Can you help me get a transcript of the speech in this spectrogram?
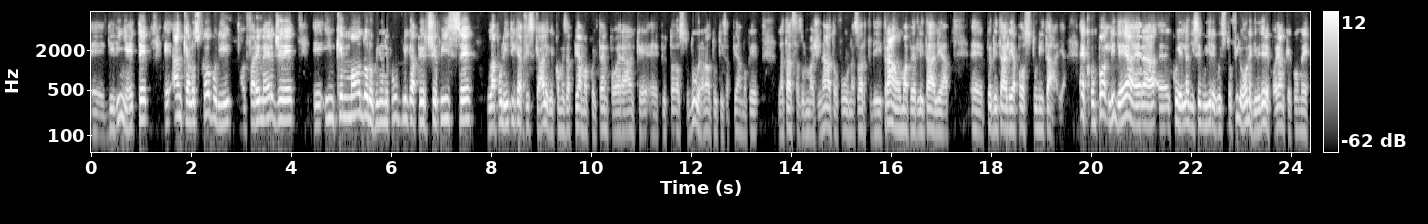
eh, di vignette e anche allo scopo di far emergere eh, in che modo l'opinione pubblica percepisse la politica fiscale che come sappiamo a quel tempo era anche eh, piuttosto dura, no? tutti sappiamo che la tassa sul macinato fu una sorta di trauma per l'Italia, eh, per l'Italia post-unitaria. Ecco, un po' l'idea era eh, quella di seguire questo filone, di vedere poi anche come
